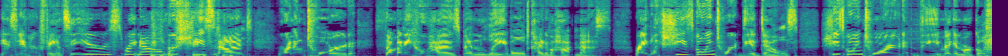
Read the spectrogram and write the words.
is in her fancy years right now, where she's not running toward somebody who has been labeled kind of a hot mess, right? Like she's going toward the Adeles. She's going toward the Meghan Markles.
